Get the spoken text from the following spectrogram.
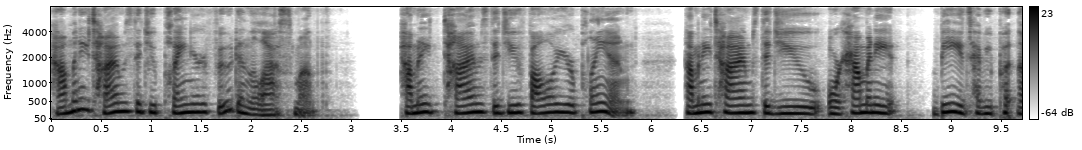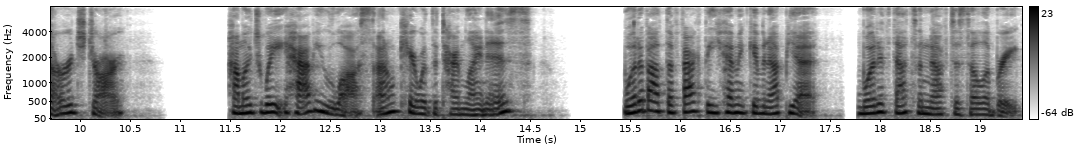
How many times did you plan your food in the last month? How many times did you follow your plan? How many times did you, or how many beads have you put in the urge jar? How much weight have you lost? I don't care what the timeline is. What about the fact that you haven't given up yet? What if that's enough to celebrate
